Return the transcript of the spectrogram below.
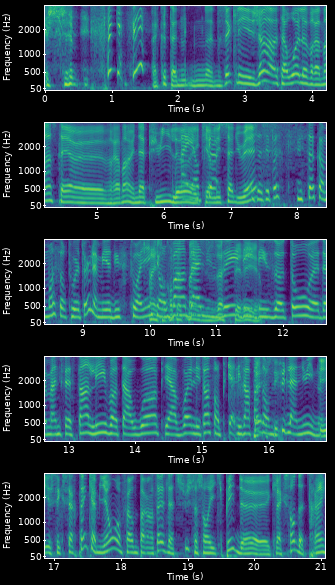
Je- C'est ça qu'elle fait? Écoute, elle nous, disait que les gens à Ottawa, là, vraiment, c'était euh, vraiment un appui, là, Hey, et qu'on les saluait. Je sais pas si tu suis ça comme moi sur Twitter, là, mais il y a des citoyens Ouais, qui ont vandalisé des, autos euh, de manifestants, live Ottawa, puis à voir, les gens sont plus, les enfants Ben, dorment plus de la nuit. Là. Et c'est que certains camions, on va faire une parenthèse là-dessus, se sont équipés de euh, klaxons de train.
